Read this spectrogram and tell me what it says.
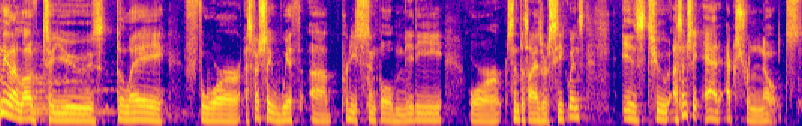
One the I love to use delay for, especially with a pretty simple MIDI or synthesizer sequence, is to essentially add extra notes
